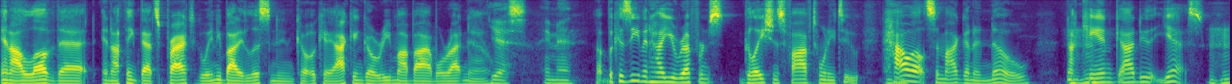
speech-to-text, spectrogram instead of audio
and I love that, and I think that's practical. Anybody listening, go, okay, I can go read my Bible right now. Yes. Amen. Uh, because even how you reference Galatians 5:22, how else am I going to know? Now Mhm. can God do that? Yes. Mm-hmm.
